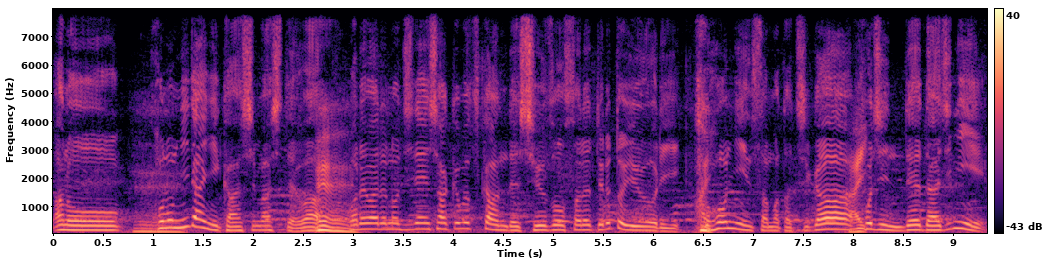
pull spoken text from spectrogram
あのー。この2台に関しましては、ええ。我々の自転車博物館で収蔵されているというより、はい。ご本人様たちはい。が個人で大事に、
